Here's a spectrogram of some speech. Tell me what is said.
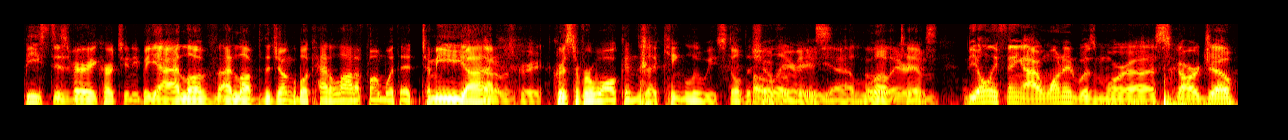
Beast is very cartoony. But yeah, I love I loved the Jungle Book. Had a lot of fun with it. To me, uh, thought it was great. Christopher Walken's uh, King Louie stole the show for me. Yeah, loved Hilarious. him. The only thing I wanted was more uh, Scar Joe,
